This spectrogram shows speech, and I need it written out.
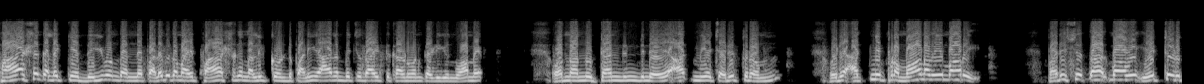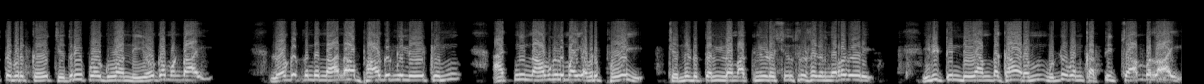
ഭാഷ കലക്കിയ ദൈവം തന്നെ പലവിധമായ ഭാഷകൾ നൽകിക്കൊണ്ട് പണി ആരംഭിച്ചതായിട്ട് കാണുവാൻ കഴിയുന്നു. ആമേ ഒന്നാം നൂറ്റാണ്ടിന്റെ ആത്മീയ ചരിത്രം ഒരു അഗ്നി പ്രമാണമായി മാറി. പരിശുദ്ധാത്മാവ് ഏറ്റെടുത്തവർക്ക് ചിതറിപ്പോകുവാൻ നിയോഗമുണ്ടായി. ലോകത്തിന്റെ നാനാഭാഗങ്ങളിലേക്കും അഗ്നി നാവുകളുമായി അവർ പോയി. ചെന്നിടത്തെല്ലാം അഗ്നിയുടെ ശുശ്രൂഷകൾ നിറവേറി. ഇരുട്ടിന്റെ അന്ധകാരം മുഴുവൻ കത്തിച്ചാമ്പലായി.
